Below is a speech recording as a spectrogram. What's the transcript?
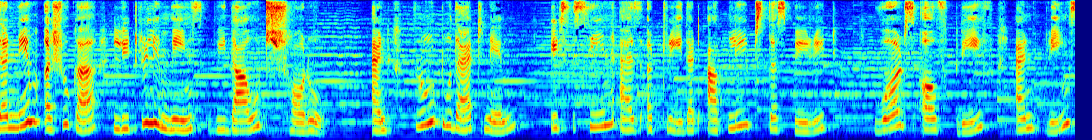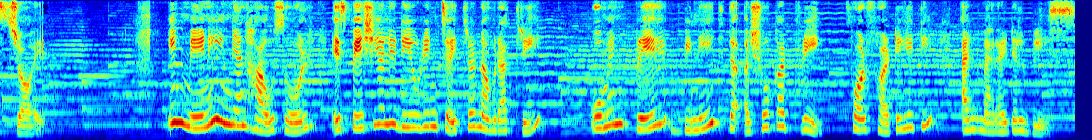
The name Ashoka literally means without sorrow, and true to that name, it's seen as a tree that uplifts the spirit, words of grief, and brings joy. In many Indian households, especially during Chaitra Navratri, women pray beneath the Ashoka tree for fertility and marital bliss.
